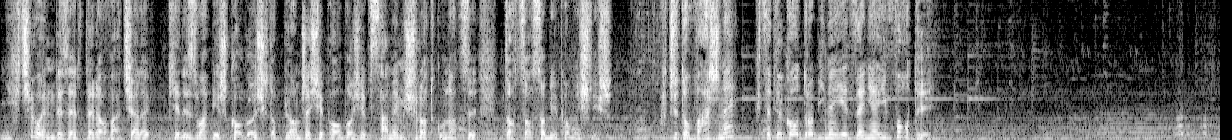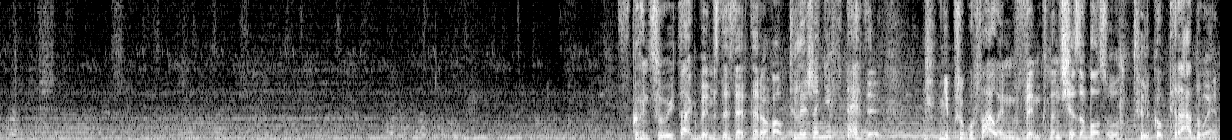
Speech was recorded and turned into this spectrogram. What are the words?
Nie chciałem dezerterować, ale kiedy złapiesz kogoś, kto plącze się po obozie w samym środku nocy, to co sobie pomyślisz? A czy to ważne? Chcę tylko odrobinę jedzenia i wody. W końcu i tak bym zdezerterował, tyle że nie wtedy. Nie próbowałem wymknąć się z obozu, tylko kradłem.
